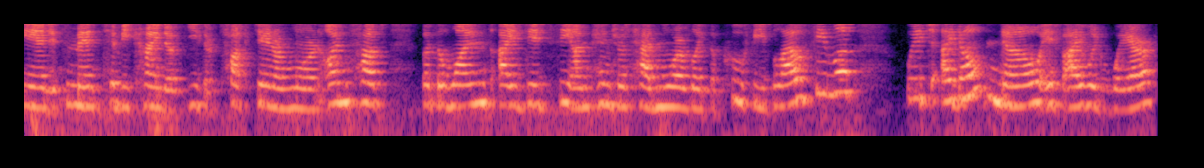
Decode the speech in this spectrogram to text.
and it's meant to be kind of either tucked in or worn untucked. But the ones I did see on Pinterest had more of like the poofy blousey look, which I don't know if I would wear.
